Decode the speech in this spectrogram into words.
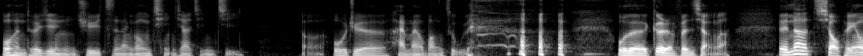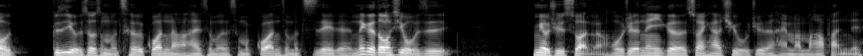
我很推荐你去指南宫请一下经济，呃，我觉得还蛮有帮助的。我的个人分享啦，诶，那小朋友不是有时候什么车关啊，还是什么什么关什么之类的那个东西，我是没有去算了。我觉得那一个算下去，我觉得还蛮麻烦的。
